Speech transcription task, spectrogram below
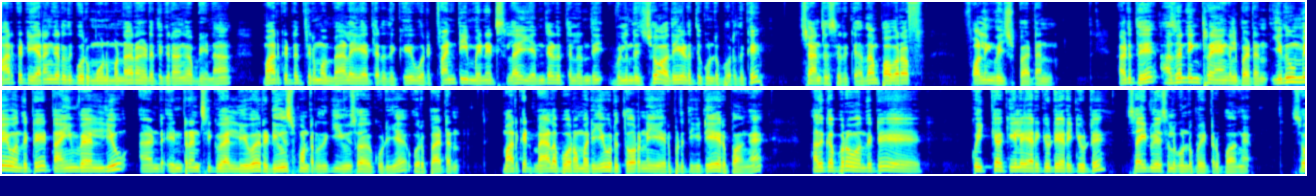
மார்க்கெட் இறங்குறதுக்கு ஒரு மூணு மணி நேரம் எடுத்துக்கிறாங்க அப்படின்னா மார்க்கெட்டை திரும்ப மேலே ஏற்றுறதுக்கு ஒரு டுவெண்ட்டி மினிட்ஸில் எந்த இடத்துலேருந்து விழுந்துச்சோ அதே இடத்துக்கு கொண்டு போகிறதுக்கு சான்சஸ் இருக்குது அதுதான் power of falling wedge pattern அடுத்து அசண்டிங் ட்ரையாங்கிள் பேட்டர்ன் இதுவுமே வந்துட்டு டைம் வேல்யூ அண்ட் இன்ட்ரென்சிக் வேல்யூவை ரெடியூஸ் பண்ணுறதுக்கு யூஸ் ஆகக்கூடிய ஒரு பேட்டர்ன் மார்க்கெட் மேலே போகிற மாதிரியே ஒரு தோரணையை ஏற்படுத்திக்கிட்டே இருப்பாங்க. அதுக்கப்புறம் வந்துட்டு குயிக்காக கீழே இறக்கி விட்டு இறக்கி விட்டு சைட்வேஸில் கொண்டு போயிட்டு இருப்பாங்க. ஸோ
